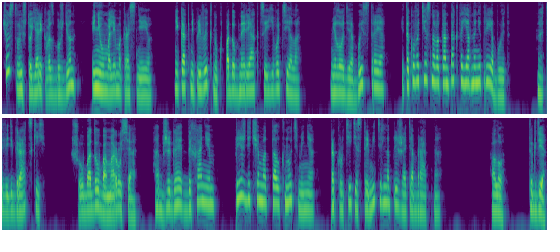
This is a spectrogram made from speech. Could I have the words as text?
Чувствую, что Ярик возбужден и неумолимо краснею. Никак не привыкну к подобной реакции его тела. Мелодия быстрая и такого тесного контакта явно не требует. Но это ведь Градский. «Шуба-дуба, Маруся!» Обжигает дыханием, прежде чем оттолкнуть меня, прокрутить и стремительно прижать обратно. «Алло, ты где?»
